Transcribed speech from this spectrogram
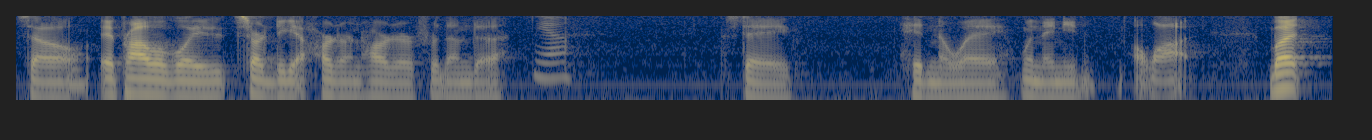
So it probably started to get harder and harder for them to yeah. stay hidden away when they needed a lot. But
